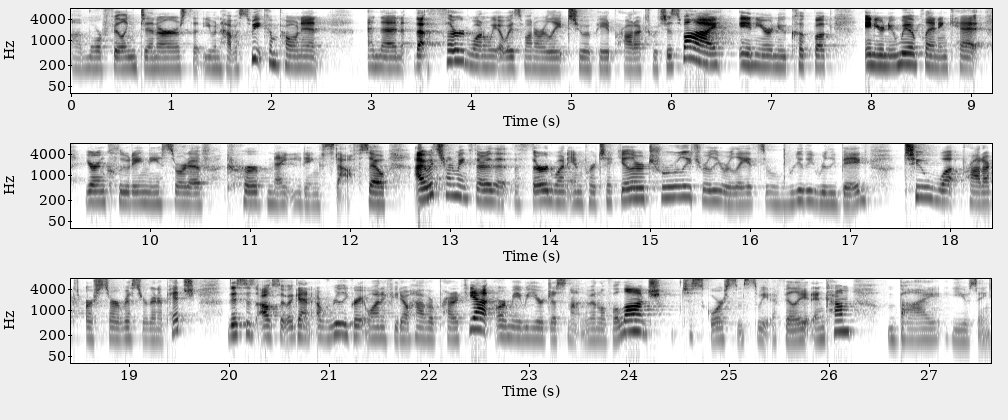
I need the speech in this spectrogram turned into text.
uh, more filling dinners that even have a sweet component. And then that third one, we always want to relate to a paid product, which is why in your new cookbook, in your new meal planning kit, you're including these sort of curved night eating stuff. So I was trying to make sure that the third one in particular truly, truly relates really, really big to what product or service you're going to pitch. This is also, again, a really great one if you don't have a product yet, or maybe you're just not in the middle of a launch to score some sweet affiliate income by using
